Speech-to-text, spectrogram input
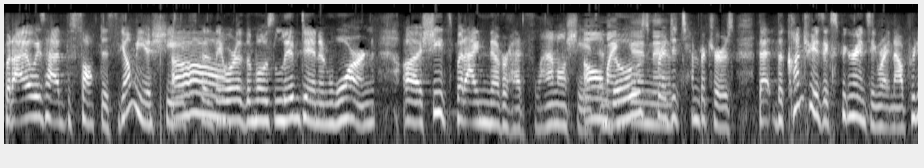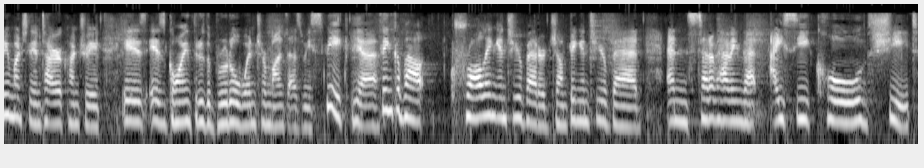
but I always had the softest, yummiest sheets because they Oh. were the most lived in and worn uh, sheets, but I never had flannel sheets. Oh, and my those goodness. frigid temperatures that the country is experiencing right now, pretty much the entire country is, is going through the brutal winter months as we speak. Yes. Think about crawling into your bed or jumping into your bed and instead of having that icy cold sheet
